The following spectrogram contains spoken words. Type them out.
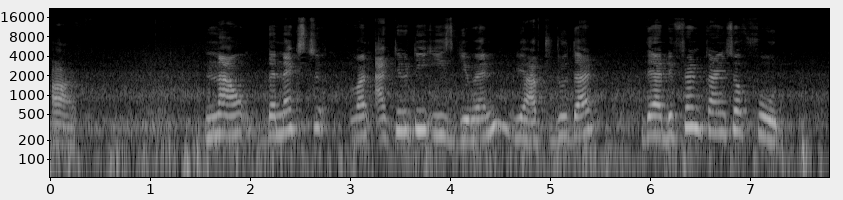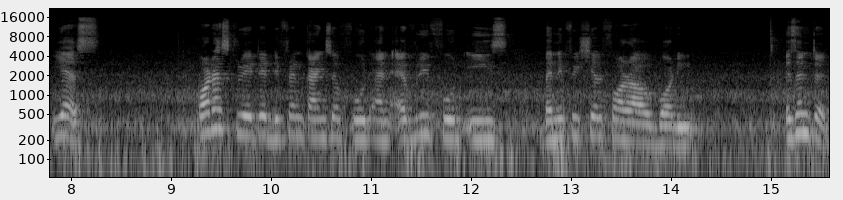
R. Now the next one activity is given. You have to do that there are different kinds of food. Yes. God has created different kinds of food and every food is beneficial for our body isn't it?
